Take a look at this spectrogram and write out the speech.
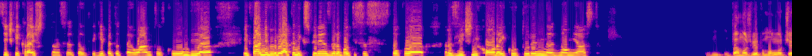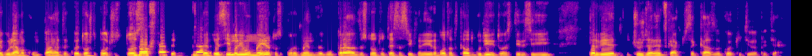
всички краищата на света, от Египет, от Тайланд, от Колумбия. И това е невероятен експириенс да работи с толкова различни хора и култури на едно място. Това може би е помогнало, че е голяма компанията, което още повече. Тоест, Доста, те, да. те, те са имали умението, според мен, да го правят, защото те са свикнали и работят така от години. Тоест, ти не си първият чужденец, както се казва, който отива при тях.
